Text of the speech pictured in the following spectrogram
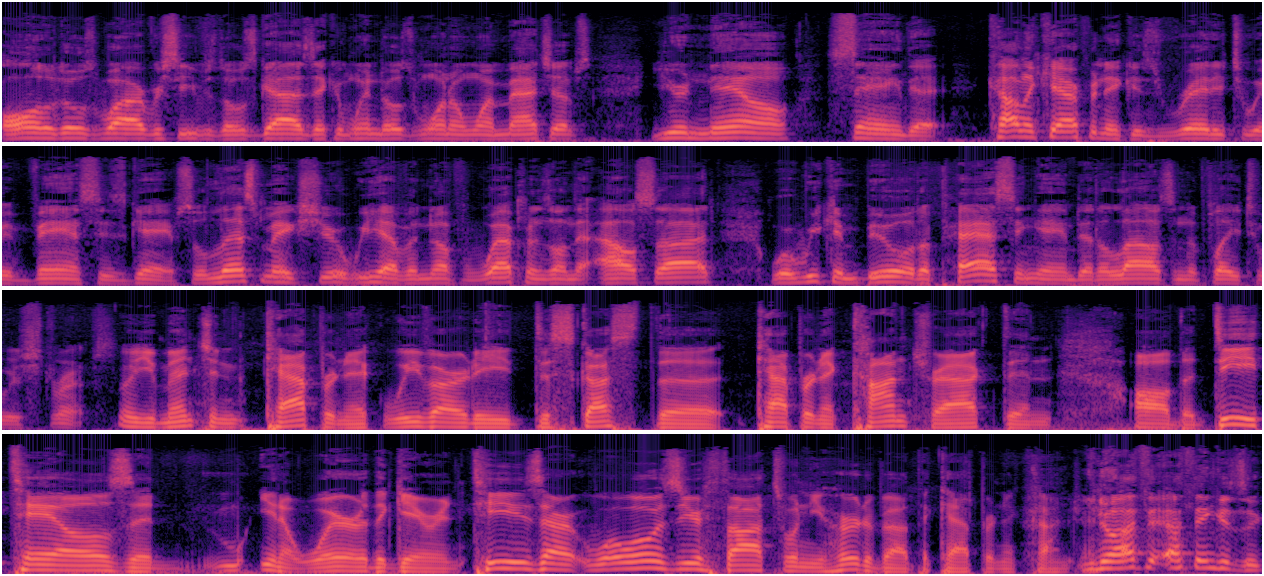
all of those wide receivers, those guys that can win those one-on-one matchups, you're now saying that Colin Kaepernick is ready to advance his game. So let's make sure we have enough weapons on the outside where we can build a passing game that allows him to play to his strengths. Well, you mentioned Kaepernick. We've already discussed the Kaepernick contract and all the details and you know where the guarantees are. What was your thoughts when you heard about the Kaepernick contract? You know, I, th- I think it's a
